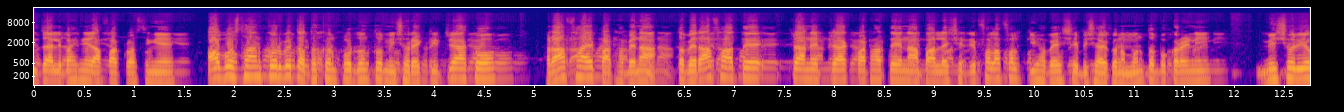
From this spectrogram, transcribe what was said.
ইসরায়েলি বাহিনী রাফা ক্রসিং এ অবস্থান করবে ততক্ষণ পর্যন্ত মিশর একটি ট্রাকও রাফায় পাঠাবে না। তবে রাফাতে ত্রাণের ট্রাক পাঠাতে না পারলে সেটির ফলাফল কি হবে সে বিষয়ে কোনো মন্তব্য করেনি মিশরীয়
